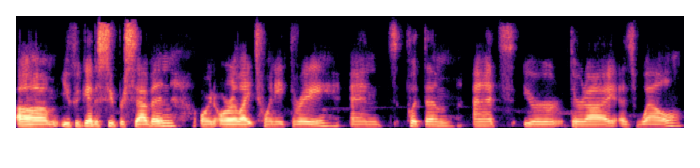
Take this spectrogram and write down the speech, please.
Um, you could get a Super 7 or an Auralite 23 and put them at your third eye as well.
